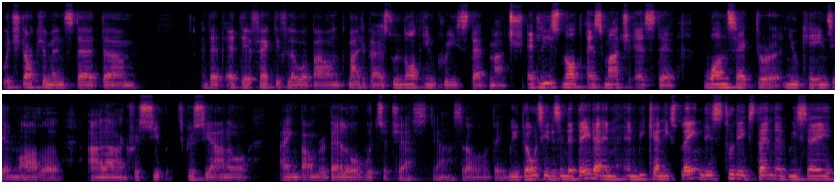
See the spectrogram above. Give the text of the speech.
which documents that um, that at the effective lower bound, multipliers do not increase that much, at least not as much as the one sector new Keynesian model a la Christi Christiano Eichenbaum Rebelo would suggest. Yeah, so we don't see this in the data and, and we can explain this to the extent that we say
